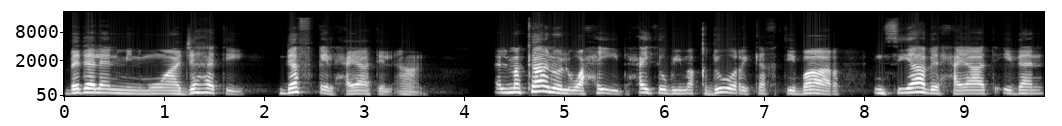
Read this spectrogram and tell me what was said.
بدلا من مواجهة دفق الحياة الآن. المكان الوحيد حيث بمقدورك اختبار انسياب الحياة إذا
